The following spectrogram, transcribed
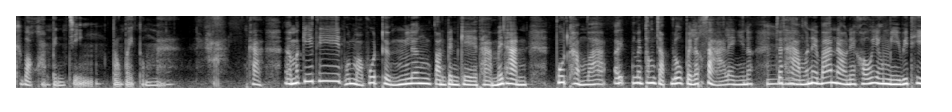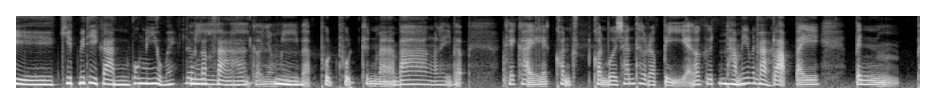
คือบอกความเป็นจริง ตรงไปตรงมา คะค่ะเมื่อกี้ที่คุณหมอพูดถึงเรื่องตอนเป็นเกย์ถามไม่ทัน พูดคำว่าเอ้ยไม่ต้องจับลูกไปรักษาอะไรอย่างนี้เนาะจะถามว่าในบ้านเราเนี่ยเขายังมีวิธีคิดวิธีการพวกนี้อยู่ไหมเรื่องรักษาก็ยังมีแบบผุดผุดขึ้นมาบ้างอะไรแบบคล้ายๆเรียก conversion therapy ก็คือทำให้มันกลับไปเป็นเพ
